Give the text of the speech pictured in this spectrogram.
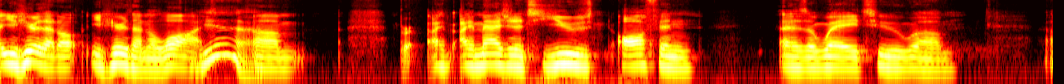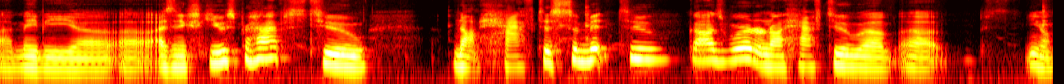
you hear that a- you hear that a lot. Yeah. Um, I, I imagine it's used often as a way to um, uh, maybe uh, uh, as an excuse, perhaps, to not have to submit to God's word or not have to, uh, uh, you know,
